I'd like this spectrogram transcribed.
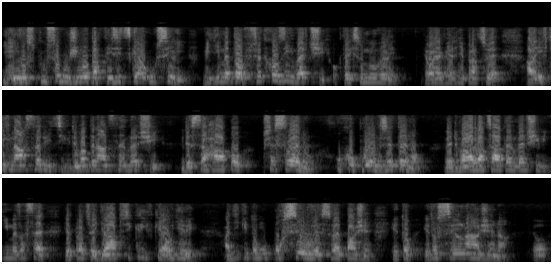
jejího způsobu života, fyzického úsilí. Vidíme to v předchozích verších, o kterých jsme mluvili, jo, jak věrně pracuje. Ale i v těch následujících, v 19. verši, kde sahá po přeslénu, uchopuje vřeteno. Ve 22. verši vidíme zase, jak pracuje, dělá přikrývky a oděvy a díky tomu posiluje své paže. Je to, je to silná žena. Jo?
